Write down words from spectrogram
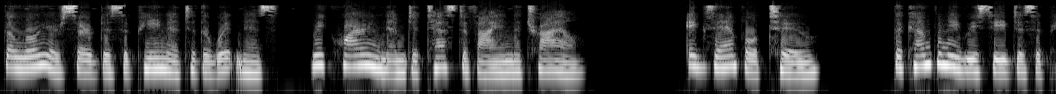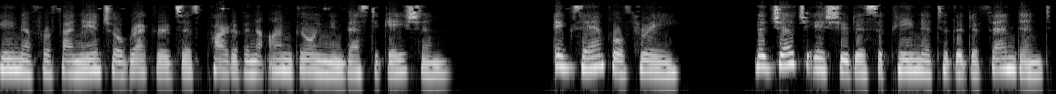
The lawyer served a subpoena to the witness, requiring them to testify in the trial. Example 2. The company received a subpoena for financial records as part of an ongoing investigation. Example 3. The judge issued a subpoena to the defendant,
